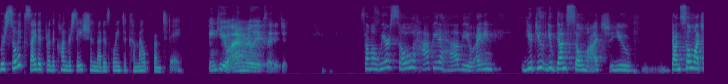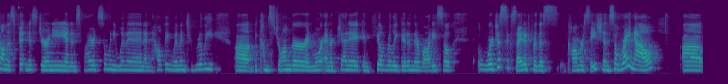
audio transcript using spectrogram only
we're so excited for the conversation that is going to come out from today. Thank you. I'm really excited too. Salma, we are so happy to have you. I mean, you do, you've done so much. You've done so much on this fitness journey and inspired so many women and helping women to really uh, become stronger and more energetic and feel really good in their bodies. So we're just excited for this conversation. So right now, uh,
